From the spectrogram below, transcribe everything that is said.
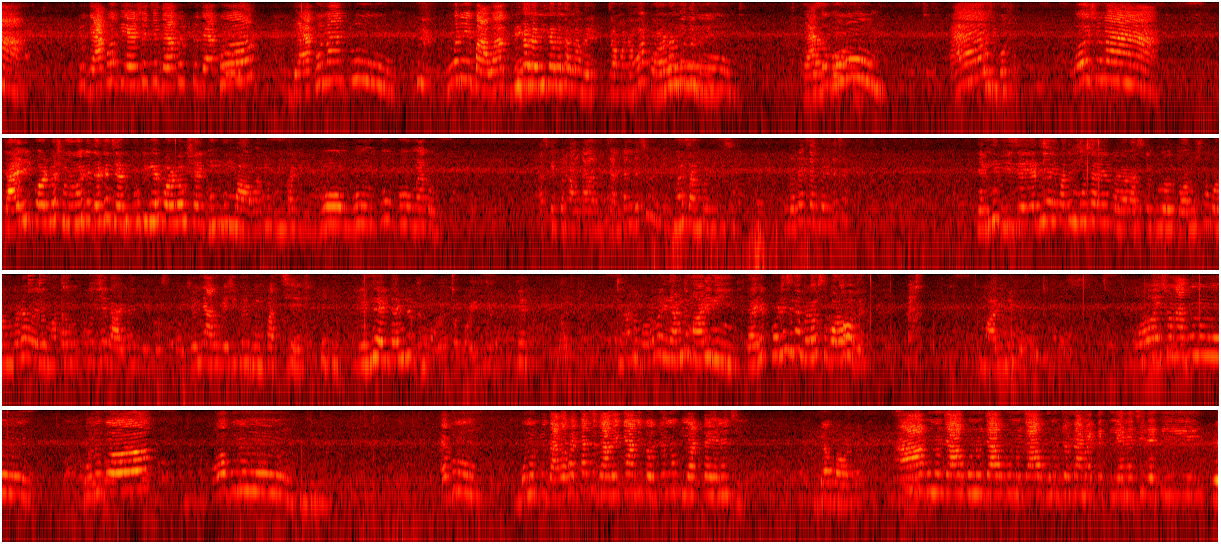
তুই এসেছে দেখো একটু দেখো। দেখো না একটু। ওরে বাবা বিকালে বিকালে থাকাবে জামা টামা পরানোর মতো নেই। এত ঘুম। হ্যাঁ? বসো। ওই শোনা ডায়েরির পর্বে সোনামাকে দেখেছেন? কুকিং এর পর্বেও সেই ঘুম ঘুম ভাব। এখন ঘুম কাটিনি। ঘুম ঘুম খুব ঘুম এখন। আজকে একটু হালকা চান টান দিয়েছ নাকি? না স্নান করে দিয়েছি। পুরোটাই চান করে দিয়েছ? এমনি ভিজে ইয়ে দিয়ে এবার মশাই করে আর আজকে পুরো জল উষ্ণ গরম করে ওই মাথার উপর দিয়ে গায়েটায় দিয়ে দিয়েছে। ওই জন্য আরও বেশি করে ঘুম পাচ্ছে। এমনি এই টাইমটা না না বড় হয়নি আমি তো মারিনি। ডাইরেক্ট করেছি না ব্লাউজ তো বড় হবে? মারিনি তো। ওই সোনা বুনু বুনু গো। ও বুনু। এ বুনু। বুনু একটু দাদা ভাইয়ের কাছে যা দেখে আমি তোর জন্য কি একটা এনেছি। দাও বাবাটা। আ বুনু যাও বুনু যাও বুনু যাও বুনুর জন্য আমি একটা কি এনেছি দেখি।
